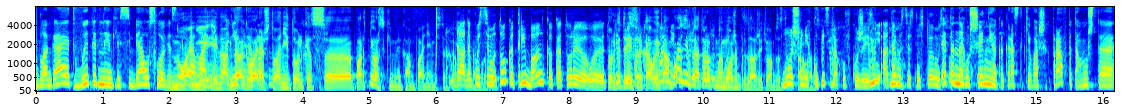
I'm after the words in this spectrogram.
предлагает выгодные для себя условия Но они страхования. иногда говорят, зарабатывают- что они только с э, партнерскими компаниями страховыми Да, допустим, работают. только три банка, которые... Только три страховые компании, в которые которых будут мы можем предложить вам застраховаться. Можешь у них купить страховку жизни, а там, естественно, стоимость... Это вот нарушение как раз-таки ваших прав, потому что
